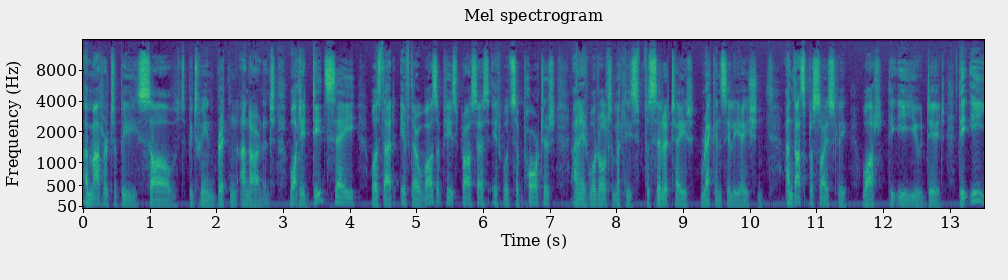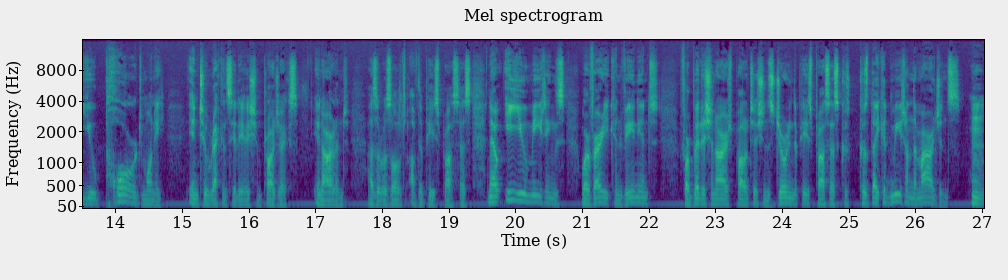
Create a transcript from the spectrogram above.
a matter to be solved between Britain and Ireland. What it did say was that if there was a peace process, it would support it and it would ultimately facilitate reconciliation. And that's precisely what the EU did. The EU poured money into reconciliation projects in Ireland as a result of the peace process. Now, EU meetings were very convenient for British and Irish politicians during the peace process because they could meet on the margins. Hmm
